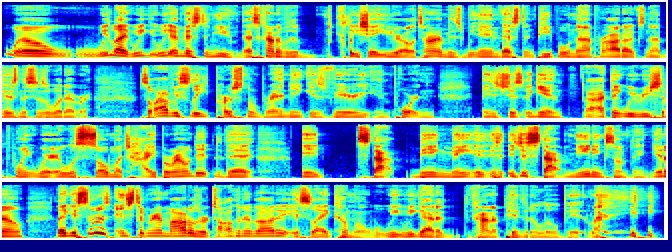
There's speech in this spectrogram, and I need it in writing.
well, we like we we invest in you. That's kind of the cliche you hear all the time is we invest in people, not products, not businesses or whatever. So obviously, personal branding is very important. It's just again, I think we reached a point where it was so much hype around it that it stopped being main. It, it just stopped meaning something. You know, like as soon as Instagram models are talking about it, it's like, come on, we we gotta kind of pivot a little bit. Like,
